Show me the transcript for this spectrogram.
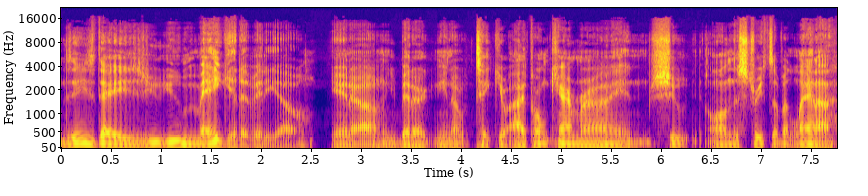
These days, you you may get a video. You know, you better you know take your iPhone camera and shoot on the streets of Atlanta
